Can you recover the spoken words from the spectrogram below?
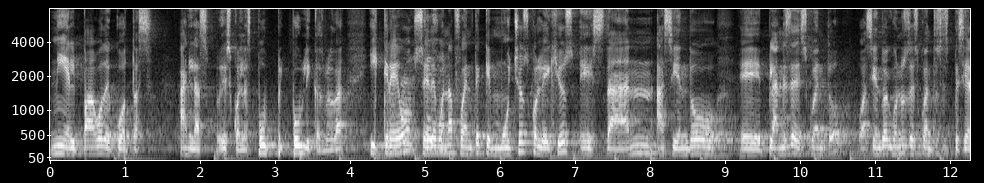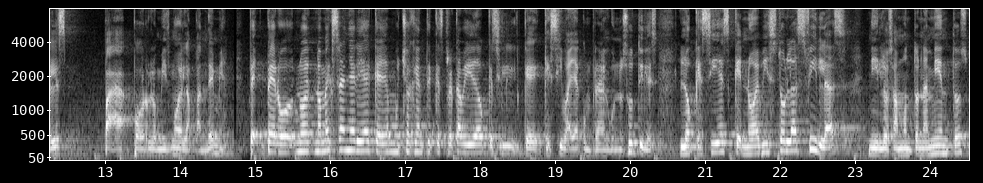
ni el pago de cuotas en las escuelas públicas, ¿verdad? Y creo, Ajá, sé sí, de sí. buena fuente que muchos colegios están haciendo eh, planes de descuento o haciendo algunos descuentos especiales pa- por lo mismo de la pandemia. Pe- pero no, no me extrañaría que haya mucha gente que es precavida o que sí, que, que sí vaya a comprar algunos útiles. Lo que sí es que no he visto las filas ni los amontonamientos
